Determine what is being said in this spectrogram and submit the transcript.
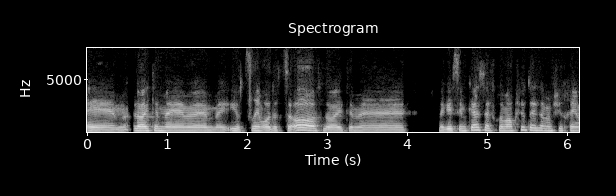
אה, לא הייתם אה, יוצרים עוד הצעות, לא הייתם אה, מגייסים כסף, כלומר, פשוט הייתם ממשיכים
